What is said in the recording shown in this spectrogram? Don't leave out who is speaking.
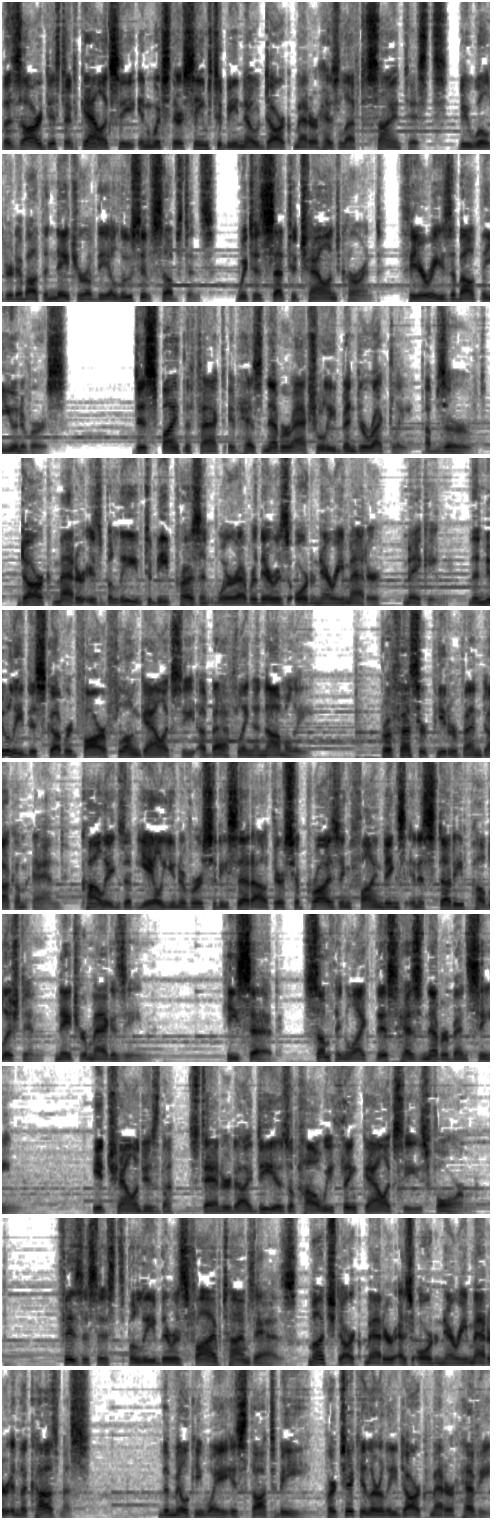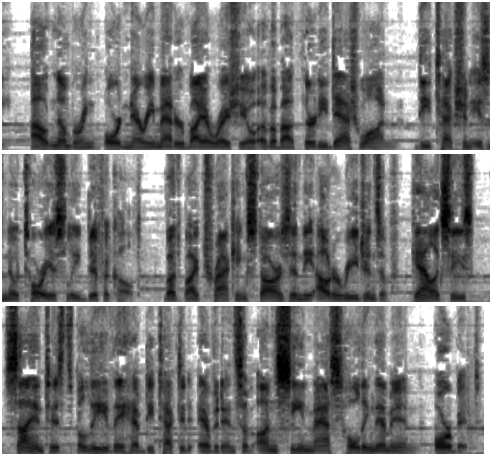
Speaker 1: bizarre distant galaxy in which there seems to be no dark matter has left scientists bewildered about the nature of the elusive substance, which is set to challenge current theories about the universe. Despite the fact it has never actually been directly observed, dark matter is believed to be present wherever there is ordinary matter, making the newly discovered far-flung galaxy a baffling anomaly. Professor Pieter Van Dokkum and colleagues at Yale University set out their surprising findings in a study published in Nature magazine. He said, something like this has never been seen. It challenges the standard ideas of how we think galaxies form. Physicists believe there is five times as much dark matter as ordinary matter in the cosmos. The Milky Way is thought to be particularly dark matter heavy, outnumbering ordinary matter by a ratio of about 30-1. Detection is notoriously difficult, but by tracking stars in the outer regions of galaxies, scientists believe they have detected evidence of unseen mass holding them in orbit.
